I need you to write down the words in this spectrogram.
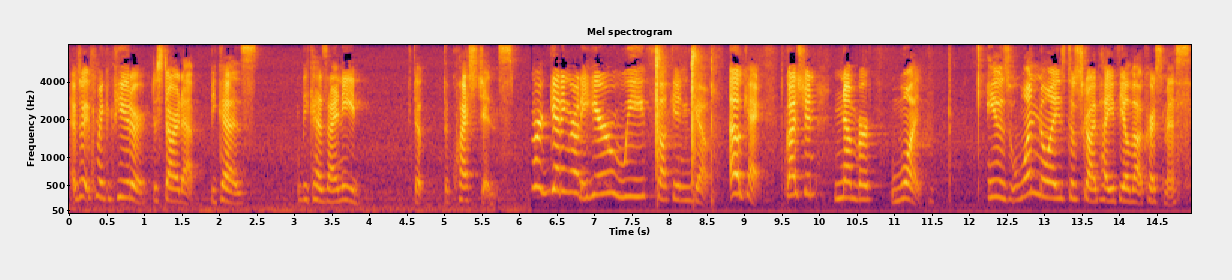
I have to wait for my computer to start up because, because I need the, the questions. We're getting ready. Here we fucking go. Okay, question number one. Use one noise to describe how you feel about Christmas.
